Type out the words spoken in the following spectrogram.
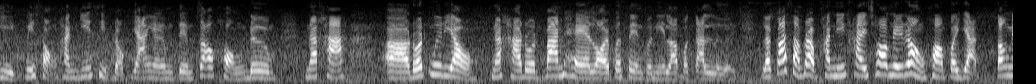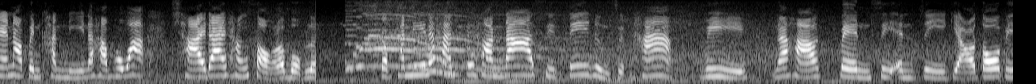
อีกปี 2020 ดอกยางอย่างเต็มเจ้าของเดิมนะคะ รถมือเดียวนะคะรถบ้านแท้ร้อยเปอร์เซ็นต์ตัวนี้รับประกันเลย แล้วก็สำหรับคันนี้ใครชอบในเรื่องของความประหยัดต้องแนะนำเป็นคันนี้นะคะ เพราะว่าใช้ได้ทั้ง 2 ระบบเลย กับคันนี้นะคะเป็น Honda City 1.5 V นะคะเป็น CNG เกียร์ออโต้ปี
